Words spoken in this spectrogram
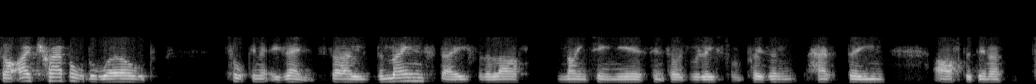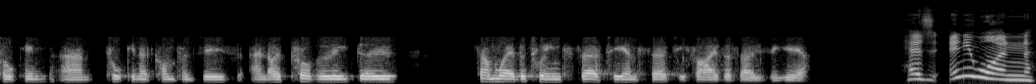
so I travel the world talking at events. So the mainstay for the last 19 years since I was released from prison has been after dinner talking, um, talking at conferences, and I probably do somewhere between 30 and 35 of those a year. Has anyone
